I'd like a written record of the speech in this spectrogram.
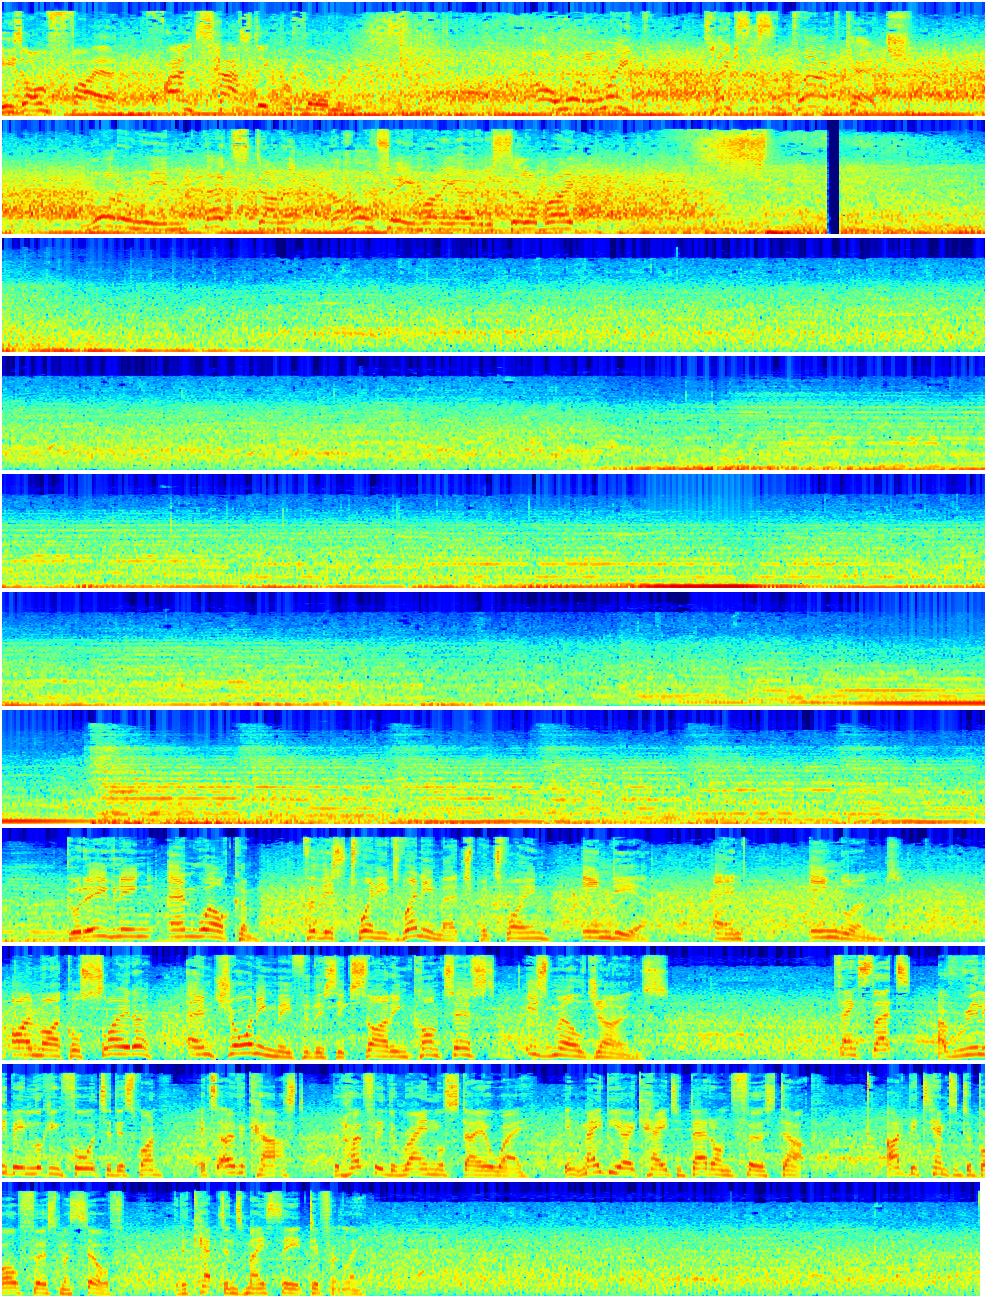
He's on fire. Fantastic performance. Oh, what a leap! Takes a superb catch. What a win. That's done it. The whole team running over to celebrate. Good evening and welcome for this 2020 match between India and England. I'm Michael Slater, and joining me for this exciting contest is Mel Jones. Thanks, lads. I've really been looking forward to this one. It's overcast, but hopefully the rain will stay away. It may be okay to bat on first up. I'd be tempted to bowl first myself, but the captains may see it differently.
